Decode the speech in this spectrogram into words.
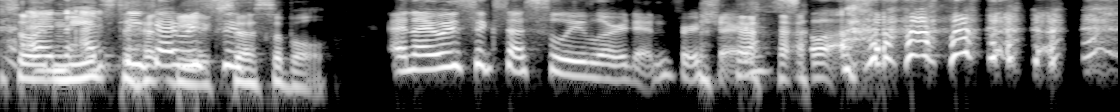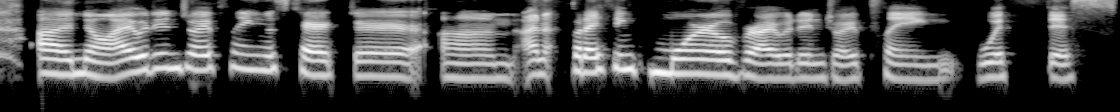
so And it I needs to think ha- I be was su- accessible and I was successfully lured in for sure. So, uh, no, I would enjoy playing this character, um, and but I think moreover, I would enjoy playing with this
